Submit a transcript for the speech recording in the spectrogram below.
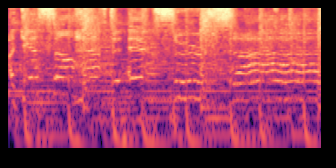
I guess I'll have to exercise.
